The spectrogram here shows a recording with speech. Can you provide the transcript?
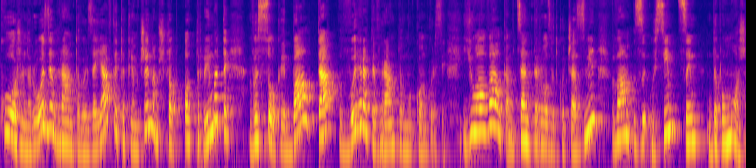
кожен розділ грантової заявки таким чином, щоб отримати високий бал та виграти в грантовому конкурсі. You are welcome! Центр розвитку час змін вам з усім цим допоможе.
